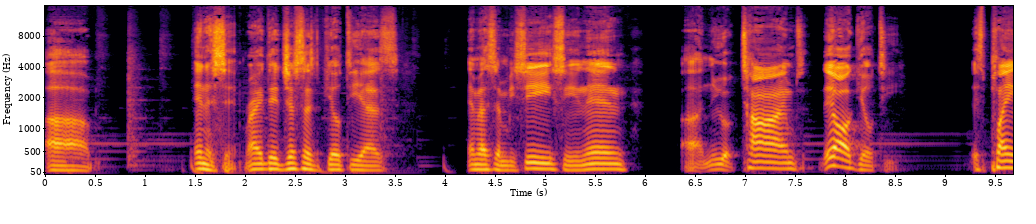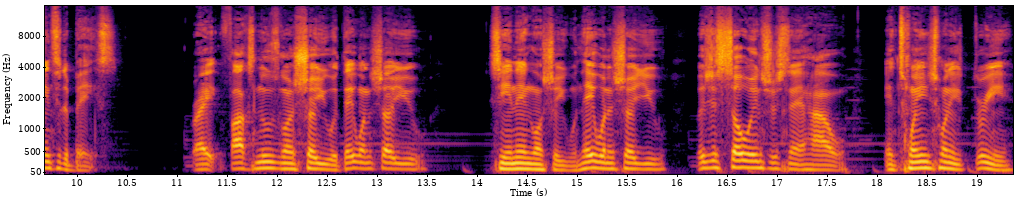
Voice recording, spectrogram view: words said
uh, innocent, right? They're just as guilty as MSNBC, CNN, uh, New York Times. They're all guilty. It's playing to the base, right? Fox News is going to show you what they want to show you. CNN going to show you when they want to show you. But it's just so interesting how in 2023,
